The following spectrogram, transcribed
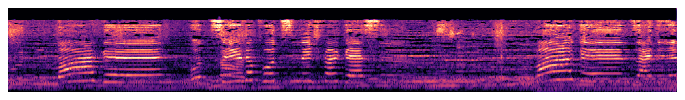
Guten Morgen. Und Zähne putzen nicht vergessen. Guten Morgen. Seid ihr denn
